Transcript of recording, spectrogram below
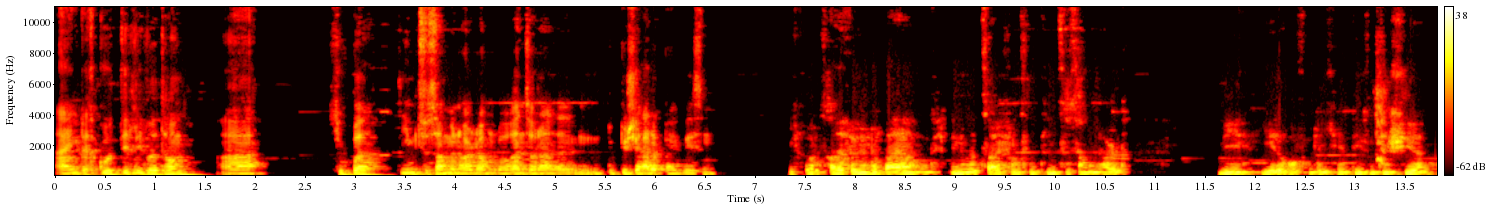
eigentlich gut delivered haben. Äh, super Teamzusammenhalt haben, Lorenz, oder? Du bist ja auch dabei gewesen. Ich war drei Fälle dabei und ich bin überzeugt von unserem Teamzusammenhalt, wie jeder hoffentlich in diesem Tisch hier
